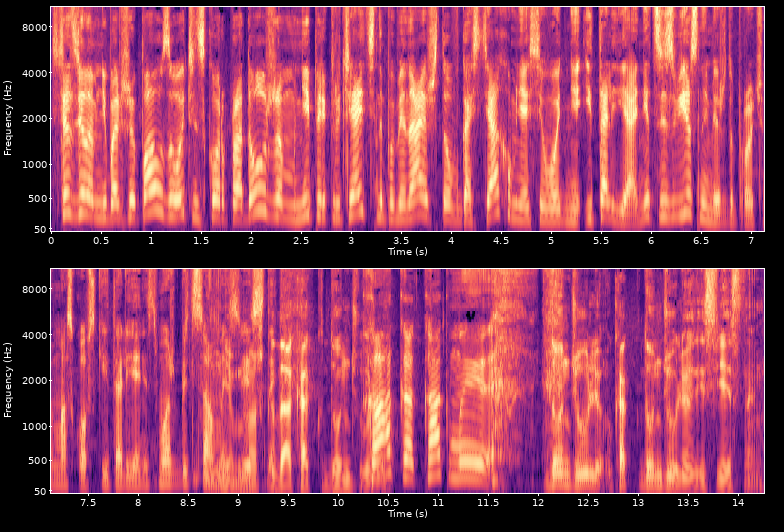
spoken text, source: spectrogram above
Сейчас сделаем небольшую паузу, очень скоро продолжим. Не переключайтесь, напоминаю, что в гостях у меня сегодня итальянец, известный, между прочим, московский итальянец, может быть, самый Немножко, известный. да, как Дон Джулио. Как, как мы... Дон Джулио, как Дон Джулио известный.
